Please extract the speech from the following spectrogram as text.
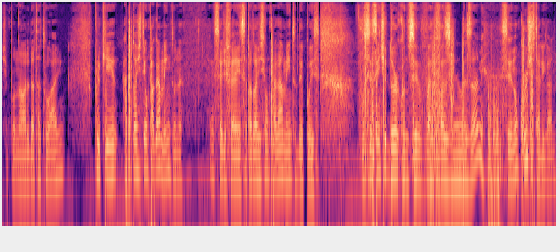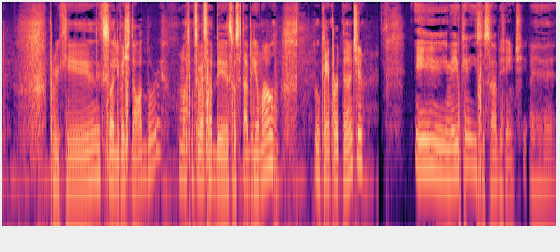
Tipo, na hora da tatuagem. Porque a tatuagem tem um pagamento, né? Essa é a diferença. A tatuagem tem um pagamento depois. Você sente dor quando você vai fazer o exame, você não curte, tá ligado? Porque isso ali vai te dar uma dor. O máximo que você vai saber é se você tá bem ou mal. O que é importante e meio que é isso, sabe, gente? É...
